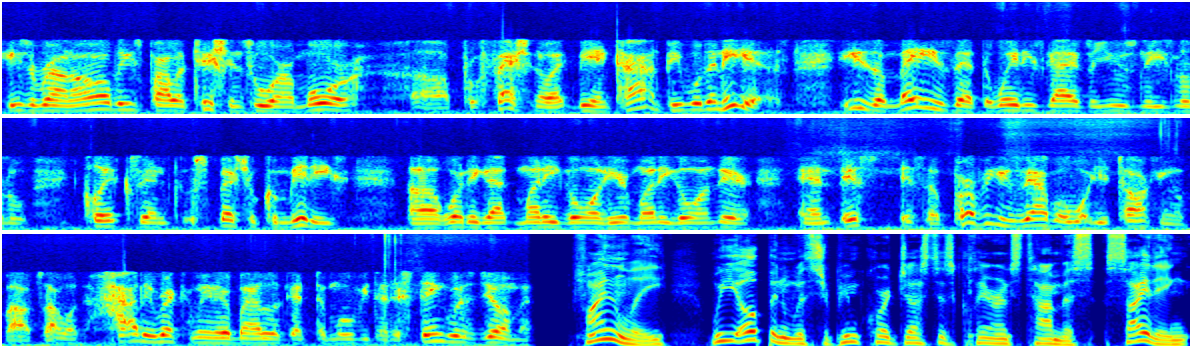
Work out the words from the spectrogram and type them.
he's around all these politicians who are more uh, professional at being con people than he is. He's amazed at the way these guys are using these little cliques and special committees uh, where they got money going here, money going there, and it's it's a perfect example of what you're talking about. So I would highly recommend everybody look at the movie, The Distinguished Gentleman. Finally, we open with Supreme Court Justice Clarence Thomas citing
